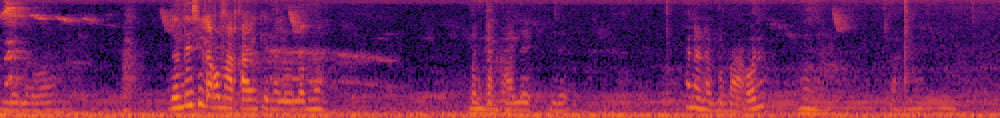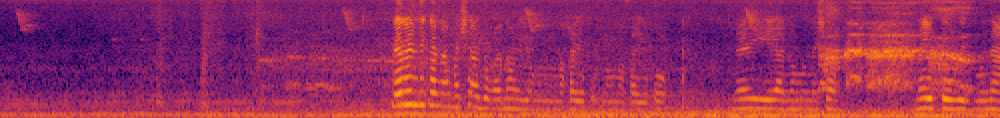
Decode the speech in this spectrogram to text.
Yung dalawa. Doon din sila kumakain kina lola mo. Pagtakali. Hindi. Ano, nagbabaon? Hmm. Ah. Pero hindi ka na masyadong ano, yung nakayuko ng nakayuko. Nai, ano mo na siya. Naituwid mo na.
